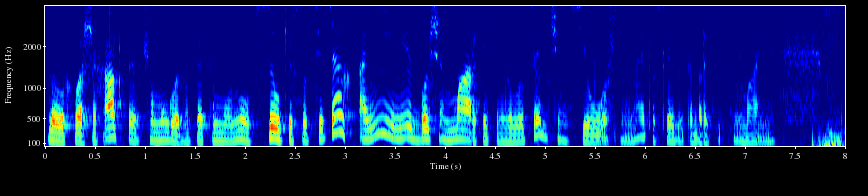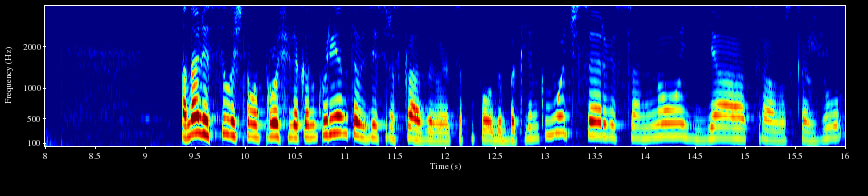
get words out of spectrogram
новых ваших акциях, чем угодно. Поэтому ну, ссылки в соцсетях, они имеют больше маркетинговую цель, чем SEO-шную. На это следует обратить внимание. Анализ ссылочного профиля конкурентов. Здесь рассказывается по поводу Backlink Watch сервиса, но я сразу скажу,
